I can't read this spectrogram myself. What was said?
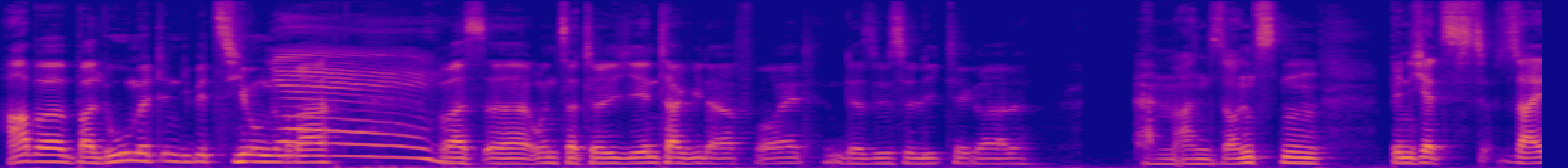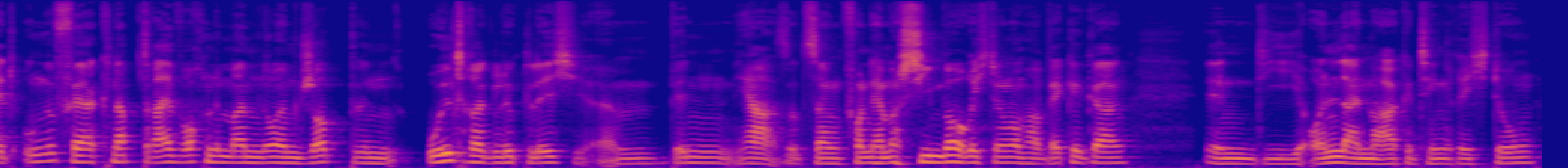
habe Balu mit in die Beziehung Yay. gebracht, was äh, uns natürlich jeden Tag wieder erfreut. Der Süße liegt hier gerade. Ähm, ansonsten bin ich jetzt seit ungefähr knapp drei Wochen in meinem neuen Job, bin ultra glücklich, ähm, bin ja sozusagen von der Maschinenbaurichtung nochmal weggegangen in die Online-Marketing-Richtung.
